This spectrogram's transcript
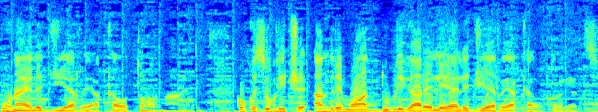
una LG RH8 normale. Con questo glitch andremo a duplicare le LG RH8 ragazzi.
